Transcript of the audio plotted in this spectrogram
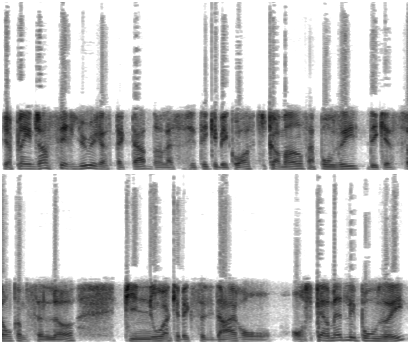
Il y a plein de gens sérieux et respectables dans la société québécoise qui commencent à poser des questions comme celle-là. Puis nous, à Québec solidaire, on, on se permet de les poser.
